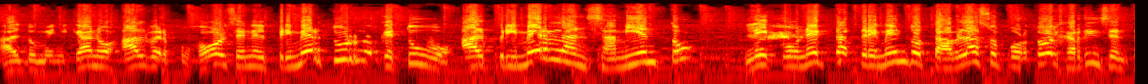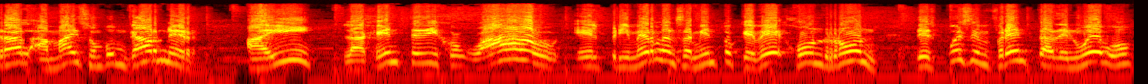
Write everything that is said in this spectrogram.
al dominicano Albert Pujols en el primer turno que tuvo, al primer lanzamiento, le conecta tremendo tablazo por todo el jardín central a Mason Baumgartner. Ahí la gente dijo, wow, el primer lanzamiento que ve, jonrón. Después enfrenta de nuevo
